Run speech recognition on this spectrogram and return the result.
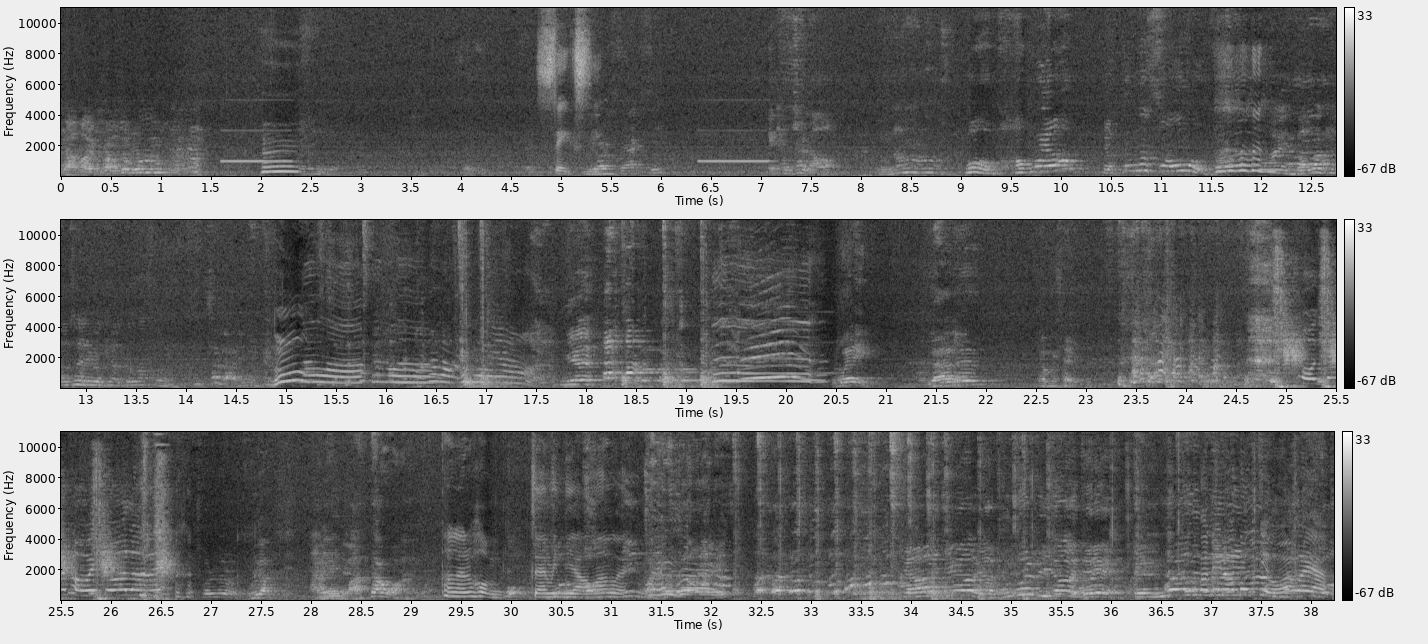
Not my problem. เซ็กซี่ 괜찮아. 뭐 바보야? 야 끝났어. 아니 너가 경찰이면 그냥 끝났어. 경찰 아니니까. น่ารักน่ารักด้วยอ่ะ 왜? 나는 경찰. โอ้แกเขาไปตัวเลย 철로를 몰라. 아니 맞다고 하는 거야. ตอนนั้นผมแจมินยาวมากเลย 야 지금 야 누굴 믿어야 돼? ตอนนี้เราตัว จิ๋วมากเลยอะ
